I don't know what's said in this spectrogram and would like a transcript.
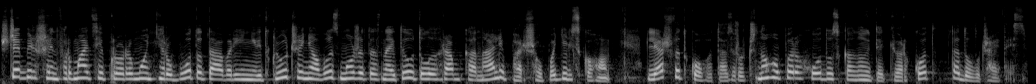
Ще більше інформації про ремонтні роботи та аварійні відключення ви зможете знайти у телеграм-каналі Першого Подільського. Для швидкого та зручного переходу скануйте QR-код та долучайтесь.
